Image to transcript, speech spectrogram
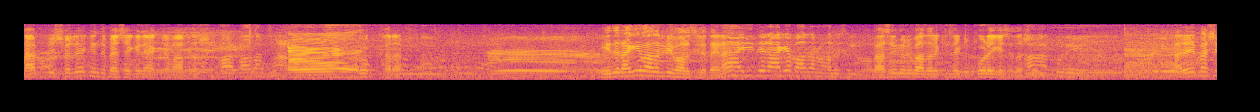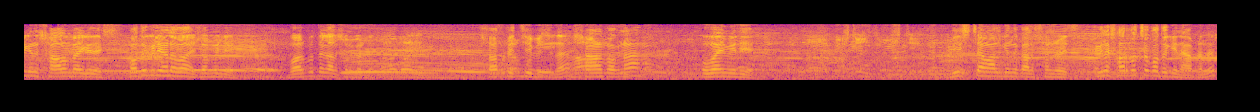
ছাব্বিশ হলে কিন্তু বেচা কিনে একটা মাপ দর্শক হ্যাঁ খুব খারাপ। ঈদের আগে বাজারটি ভালো ছিল তাই না? হ্যাঁ ঈদের আগে বাজার ভালো ছিল। বাসের করে বাজারে কিন্তু একটু পড়ে গেছে হ্যাঁ গেছে। আর এই পাশে কিন্তু শালম বাইকে দেখছি। কত কিলো হলো ভাই সব মিলে ভরপুর তো কালেকশন করলে সব পিছিয়ে পিছিয়ে না? শাল পকনা উভয় মিলিয়ে। বিশটা মাল কিন্তু কালেকশন রয়েছে। এগুলো সর্বোচ্চ কত কিনা আপনাদের?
